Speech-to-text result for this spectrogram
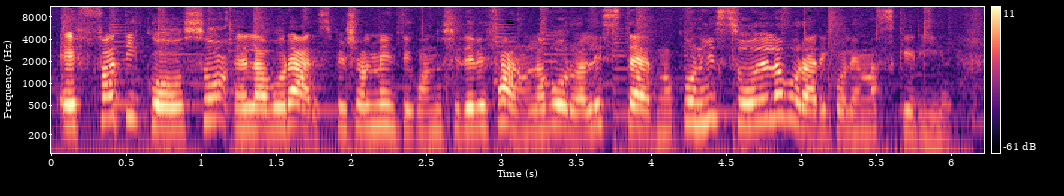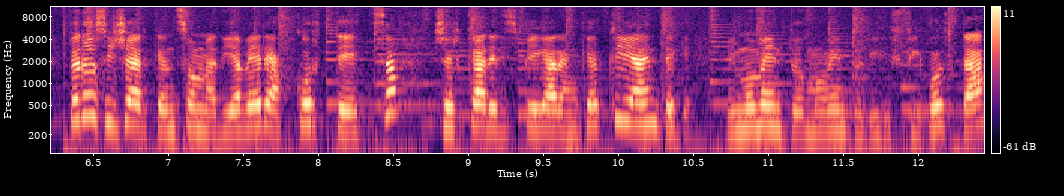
è faticoso lavorare, specialmente quando si deve fare un lavoro all'esterno con il sole, lavorare con le mascherine. Però si cerca insomma di avere accortezza, cercare di spiegare anche al cliente che il momento è un momento di difficoltà,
